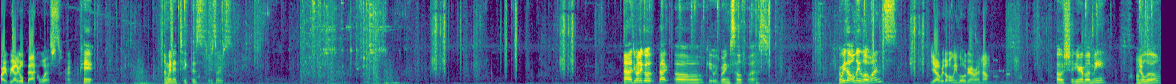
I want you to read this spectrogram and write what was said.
Alright, we gotta go back west, right? Okay. I'm gonna take this resource. Uh, do you want to go back? Oh, okay. We're going southwest. Are we the only low ones? Yeah, we're the only low ground right now. Oh shit, you're above me? I'm Yep. below?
